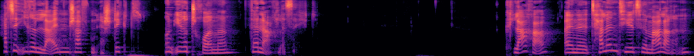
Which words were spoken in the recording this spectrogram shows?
hatte ihre Leidenschaften erstickt und ihre Träume vernachlässigt. Clara, eine talentierte Malerin,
